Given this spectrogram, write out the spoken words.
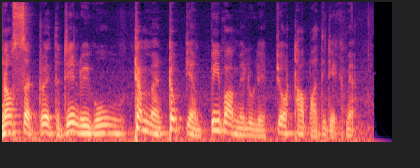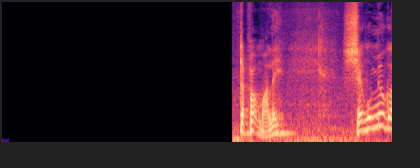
နောက်ဆက်တွဲသတင်းတွေကိုထပ်မံထုတ်ပြန်ပေးပါမယ်လို့လည်းပြောထားပါသေးတယ်ခင်ဗျတစ်ဖက်မှာလေရန်ကုန်မြို့က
